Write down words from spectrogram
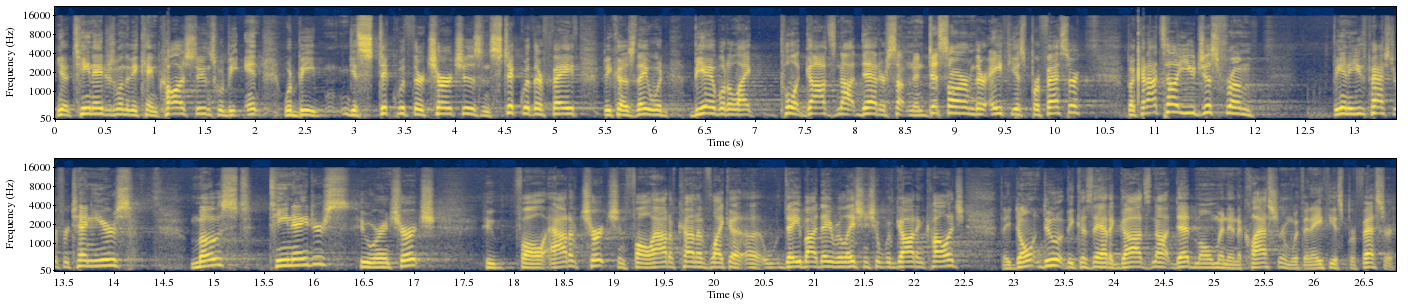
you know, teenagers when they became college students would be, in, would be you stick with their churches and stick with their faith because they would be able to like pull a God's not dead or something and disarm their atheist professor. But can I tell you just from being a youth pastor for 10 years, most teenagers who are in church, who fall out of church and fall out of kind of like a day by day relationship with God in college, they don't do it because they had a God's not dead moment in a classroom with an atheist professor.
